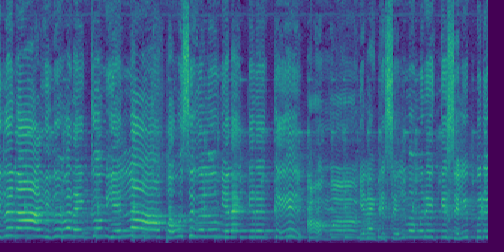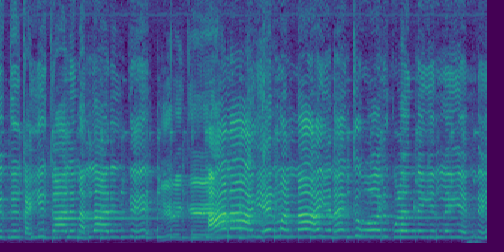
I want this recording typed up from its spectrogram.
இதனால் இதுவரைக்கும் எல்லா பவுசுகளும் எனக்கு இருக்கு. எனக்கு செல்வம் இருக்கு செழிப்பு இருக்கு கையு காலு நல்லா இருக்கு. ஆனா என் மன்னா எனக்கு ஒரு குழந்தை இல்லை என்று.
